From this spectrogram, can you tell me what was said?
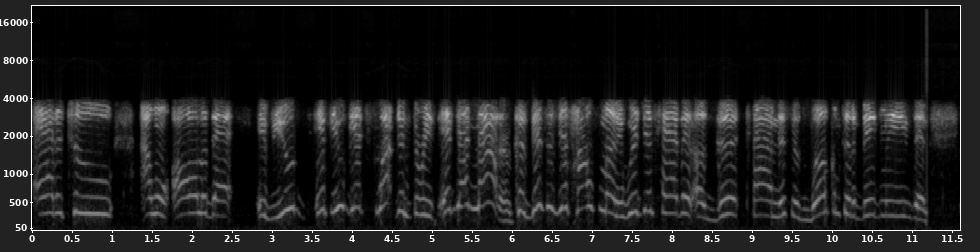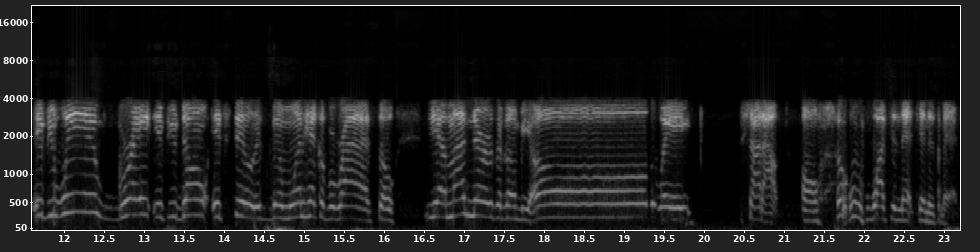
attitude. I want all of that. If you if you get swept in threes, it doesn't matter because this is just house money. We're just having a good time. This is welcome to the big leagues, and if you win, great. If you don't, it's still it's been one heck of a ride. So yeah, my nerves are gonna be all the way shot out on watching that tennis match.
